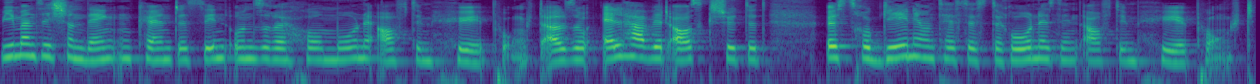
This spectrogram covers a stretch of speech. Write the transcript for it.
wie man sich schon denken könnte, sind unsere Hormone auf dem Höhepunkt. Also LH wird ausgeschüttet, Östrogene und Testosterone sind auf dem Höhepunkt.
